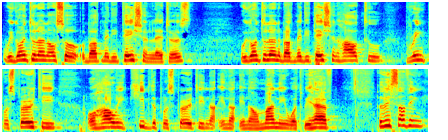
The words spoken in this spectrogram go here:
we're going to learn also about meditation letters. We're going to learn about meditation, how to bring prosperity or how we keep the prosperity in our, in our, in our money, what we have. But there's something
